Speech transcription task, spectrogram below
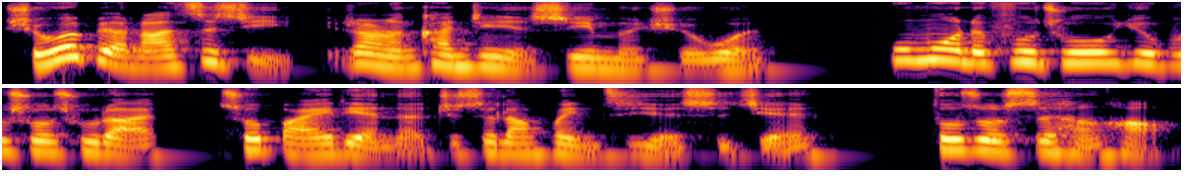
学会表达自己，让人看见也是一门学问。默默的付出又不说出来，说白一点的，就是浪费你自己的时间。多做事很好，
